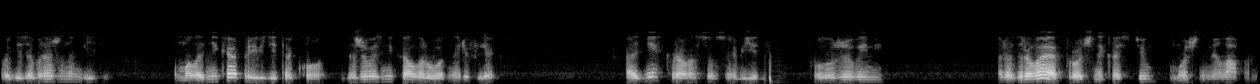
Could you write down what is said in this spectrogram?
в обезображенном виде. У молодняка при виде такого даже возникал рвотный рефлекс. Одних кровососов бьет полуживыми, разрывая прочный костюм мощными лапами.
